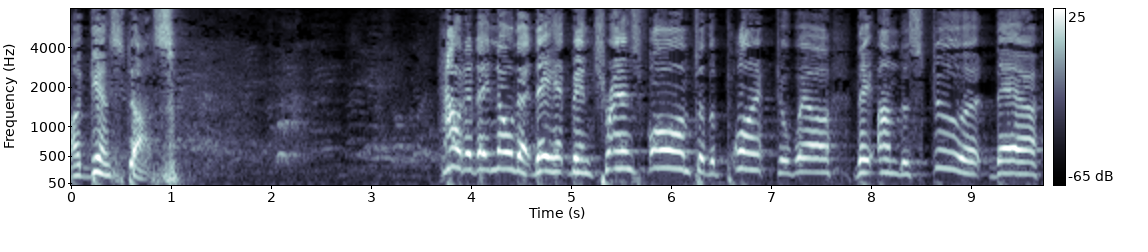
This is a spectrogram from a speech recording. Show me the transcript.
against us. How did they know that? They had been transformed to the point to where they understood their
